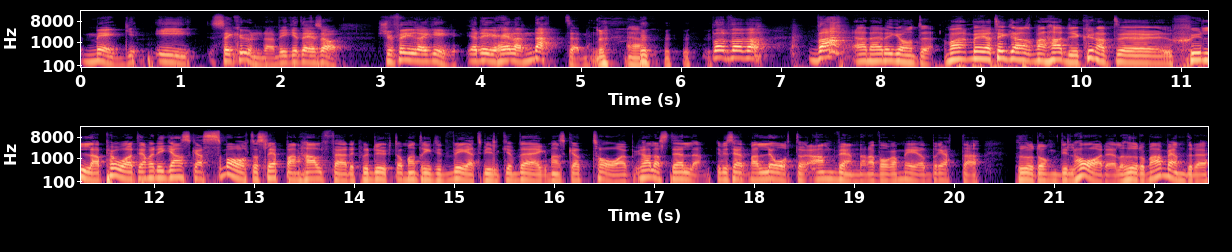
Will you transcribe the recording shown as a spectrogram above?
meg i sekunden. Vilket är så. 24 gig. Ja det är ju hela natten. Ja. Va, va, va? Va? Ja, nej, det går inte. Man, men jag tänkte att man hade ju kunnat eh, skylla på att ja, men det är ganska smart att släppa en halvfärdig produkt om man inte riktigt vet vilken väg man ska ta på alla ställen. Det vill säga att man låter användarna vara med och berätta hur de vill ha det eller hur de använder det.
